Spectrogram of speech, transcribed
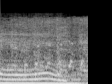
Okay.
